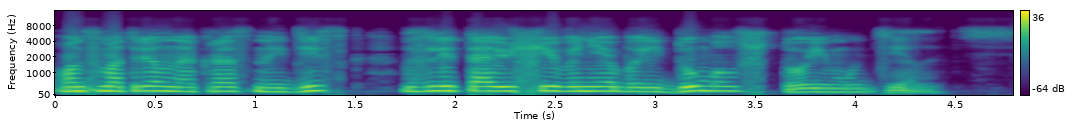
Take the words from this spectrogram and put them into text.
Он смотрел на красный диск, взлетающий в небо, и думал, что ему делать.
